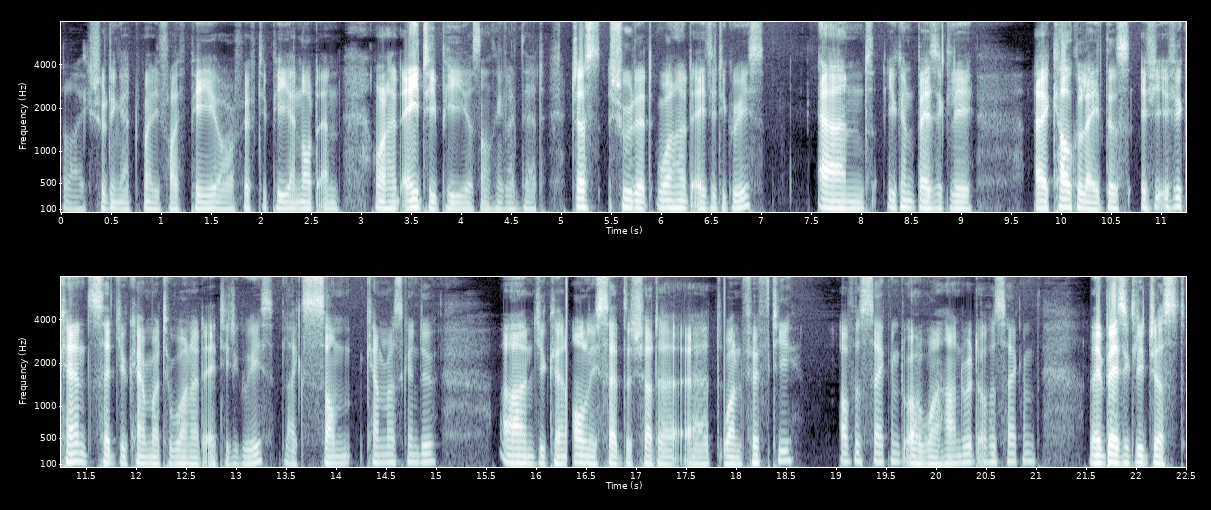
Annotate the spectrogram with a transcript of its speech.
like shooting at 25p or 50p and not in 180p or something like that. Just shoot at 180 degrees and you can basically uh, calculate this. If you, if you can't set your camera to 180 degrees, like some cameras can do, and you can only set the shutter at 150 of a second or 100 of a second, they basically just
